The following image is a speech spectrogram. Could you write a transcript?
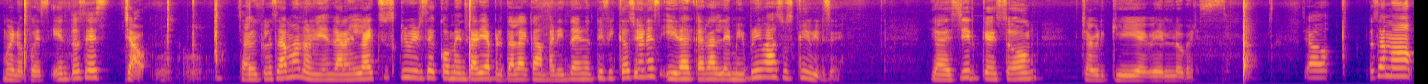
Bueno, pues entonces, chao. Saben que los amo, no olviden darle like, suscribirse, comentar y apretar la campanita de notificaciones. Ir al canal de mi prima a suscribirse. Y a decir que son Chabirki Lovers. Chao. Los amo.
